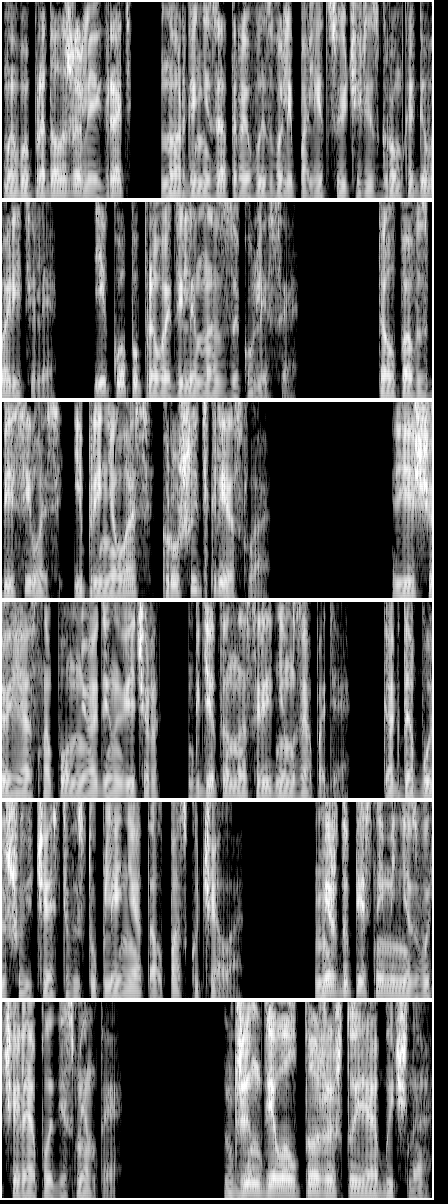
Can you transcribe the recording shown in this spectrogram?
Мы бы продолжали играть, но организаторы вызвали полицию через громкоговорители, и копы проводили нас за кулисы. Толпа взбесилась и принялась крушить кресла. Еще ясно помню один вечер где-то на Среднем Западе, когда большую часть выступления толпа скучала. Между песнями не звучали аплодисменты. Джим делал то же, что и обычно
